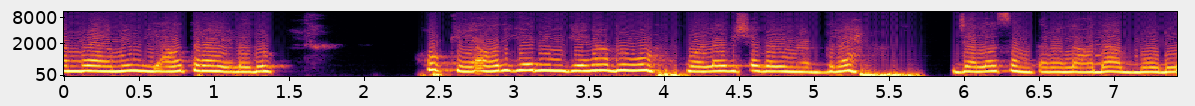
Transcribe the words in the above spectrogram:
ಅಂದ್ರೆ ಐ ಮೀನ್ ಯಾವ ತರ ಹೇಳೋದು? ಓಕೆ ಅವರಿಗೆ ನಿಮ್ಗೆ ಏನಾದ್ರು ಒಳ್ಳೆ ವಿಷಯಗಳು ನಡೆದ್ರೆ ಜಲಸ್ ಅಂತಾರಲ್ಲ, ಅದಾಗ್ಬೋದು,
